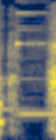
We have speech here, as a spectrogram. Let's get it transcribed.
は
